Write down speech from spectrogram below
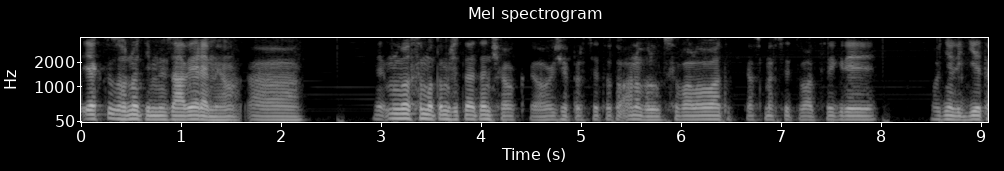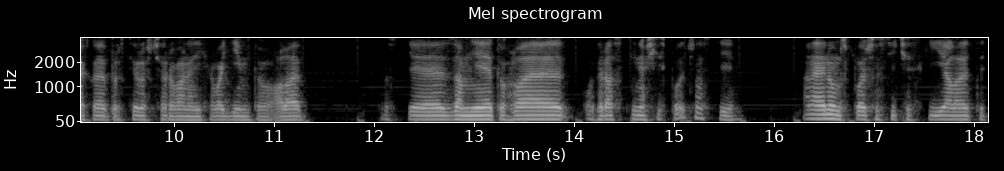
jak to zhodnotím závěrem, jo. Uh, mluvil jsem o tom, že to je ten šok, jo, že prostě toto ano vyluxovalo a teďka jsme v situaci, kdy hodně lidí je takhle prostě rozčarovaných a vadí jim to, ale prostě za mě je tohle odraz té naší společnosti. A nejenom společnosti český, ale teď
